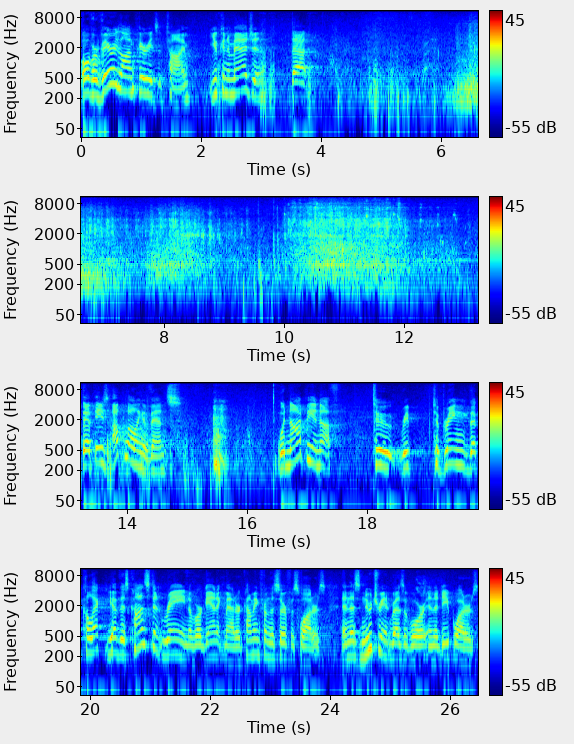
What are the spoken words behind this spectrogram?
over very long periods of time, you can imagine that that these upwelling events would not be enough to, to bring the collect, you have this constant rain of organic matter coming from the surface waters and this nutrient reservoir in the deep waters.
